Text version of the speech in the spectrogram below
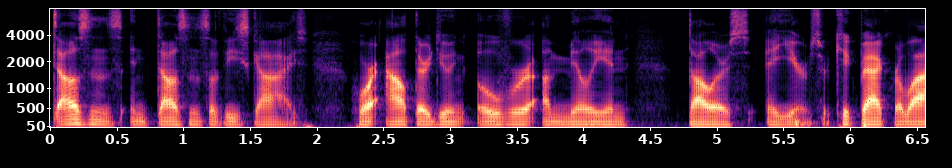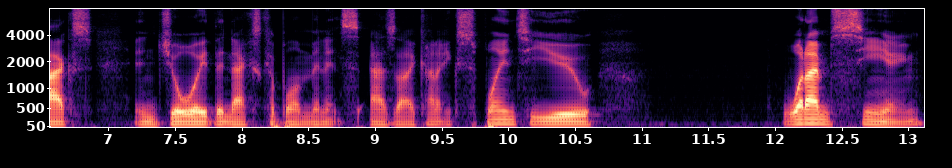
dozens and dozens of these guys who are out there doing over a million dollars a year. So kick back, relax, enjoy the next couple of minutes as I kind of explain to you what I'm seeing.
